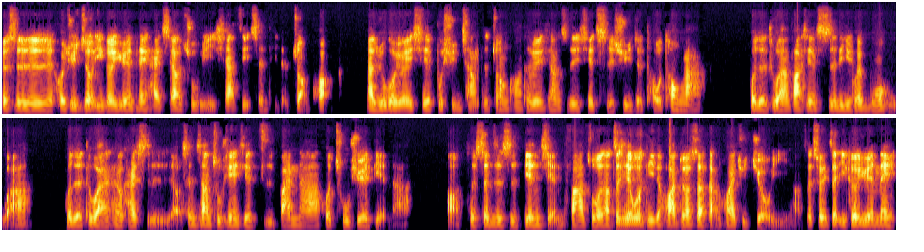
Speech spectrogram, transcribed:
就是回去之后一个月内还是要注意一下自己身体的状况。那如果有一些不寻常的状况，特别像是一些持续的头痛啊，或者突然发现视力会模糊啊，或者突然又开始身上出现一些紫斑啊，或出血点啊。啊，这甚至是癫痫发作，然后这些问题的话，就是要赶快去就医啊。这所以这一个月内，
